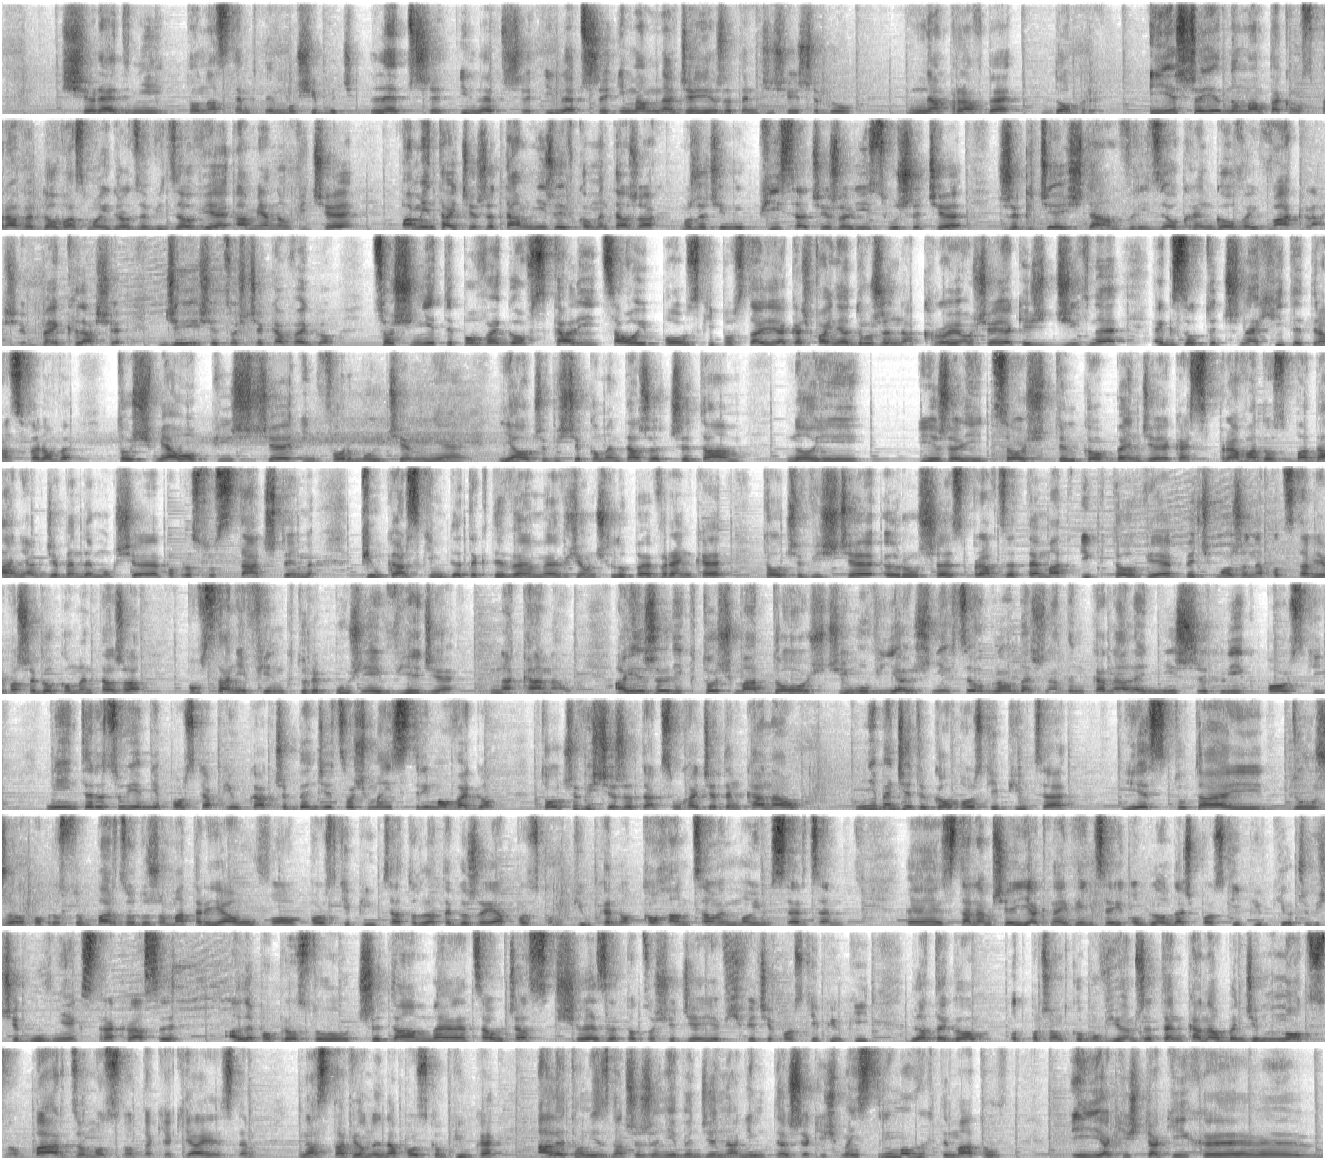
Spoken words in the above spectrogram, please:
średni, to następny musi być lepszy i lepszy i lepszy i mam nadzieję, że ten dzisiejszy był naprawdę dobry. I jeszcze jedną mam taką sprawę do Was, moi drodzy widzowie, a mianowicie pamiętajcie, że tam niżej w komentarzach możecie mi pisać, jeżeli słyszycie, że gdzieś tam w lidze okręgowej, w A-klasie, B-klasie dzieje się coś ciekawego, coś nietypowego w skali całej Polski, powstaje jakaś fajna drużyna, kroją się jakieś dziwne, egzotyczne hity transferowe, to śmiało piszcie, informujcie mnie, ja oczywiście komentarze czytam, no i jeżeli coś tylko będzie jakaś sprawa do zbadania, gdzie będę mógł się po prostu stać tym piłkarskim detektywem, wziąć lupę w rękę, to oczywiście ruszę, sprawdzę temat i kto wie, być może na podstawie Waszego komentarza powstanie film, który później wjedzie na kanał. A jeżeli ktoś ma dość i mówi, ja już nie chcę oglądać na tym kanale niższych lig polskich, nie interesuje mnie polska piłka, czy będzie coś mainstreamowego, to oczywiście, że tak. Słuchajcie, ten kanał nie będzie tylko o polskiej piłce. Jest tutaj dużo, po prostu bardzo dużo materiałów o polskiej piłce, a to dlatego, że ja polską piłkę no, kocham całym moim sercem. E, Staram się jak najwięcej oglądać polskiej piłki, oczywiście głównie ekstraklasy, ale po prostu czytam e, cały czas, śledzę to, co się dzieje w świecie polskiej piłki. Dlatego od początku mówiłem, że ten kanał będzie mocno, bardzo mocno, tak jak ja jestem, nastawiony na polską piłkę, ale to nie znaczy, że nie będzie na nim też jakichś mainstreamowych tematów i jakichś takich e,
